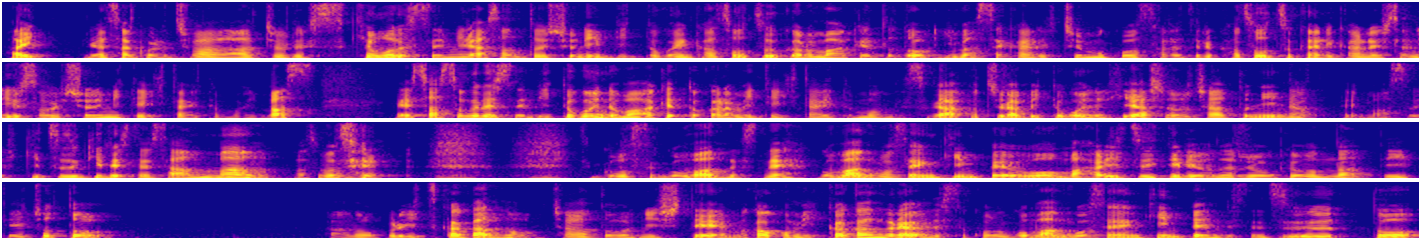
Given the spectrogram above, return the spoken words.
はい。皆さん、こんにちは。ジョーです。今日もですね、皆さんと一緒にビットコイン仮想通貨のマーケットと今世界で注目をされている仮想通貨に関連したニュースを一緒に見ていきたいと思います。えー、早速ですね、ビットコインのマーケットから見ていきたいと思うんですが、こちらビットコインの冷やしのチャートになっています。引き続きですね、3万、あ、すいません。5, 5万ですね。5万5千近辺を、まあ、張り付いているような状況になっていて、ちょっとあの、これ5日間のチャートにして、まあ、過去3日間ぐらいはですね、この5万5千近辺ですね、ずっと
